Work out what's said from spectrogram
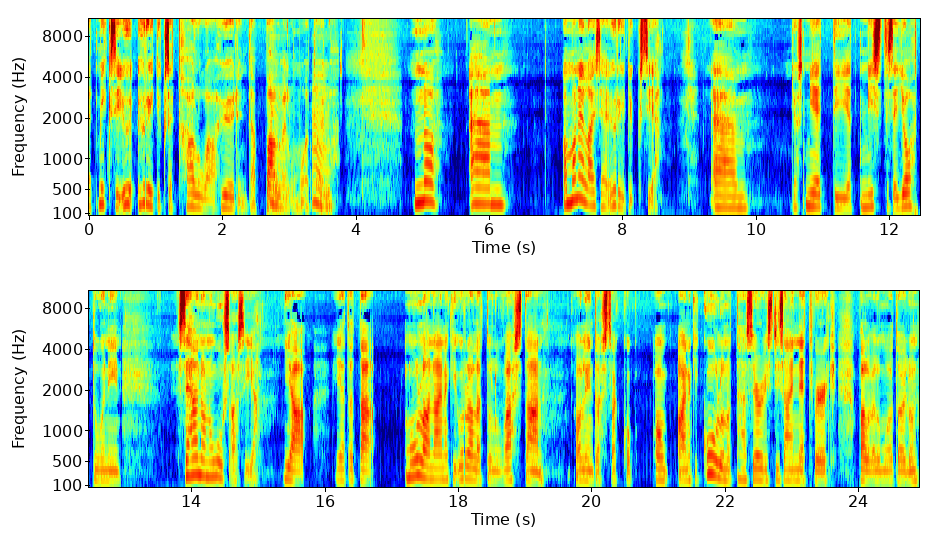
Et miksi y- yritykset haluaa hyödyntää palvelumuotoilua? Mm. Mm. No, äm, on monenlaisia yrityksiä. Äm, jos miettii, että mistä se johtuu, niin sehän on uusi asia. Ja, ja tota, mulla on ainakin uralla tullut vastaan – olin tuossa, on ainakin kuulunut tähän Service Design Network-palvelumuotoilun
